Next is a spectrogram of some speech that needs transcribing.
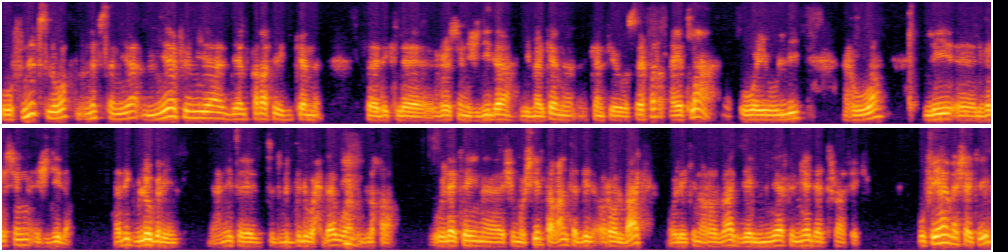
وفي نفس الوقت نفس الثانية 100% ديال ال traffic كان في هذيك ال version الجديدة اللي ما كان كان فيه صفر يطلع ويولي هو لل version الجديدة. هذيك blue green يعني تتبدل وحده بالأخرى. ولا كاين شي مشكل طبعا تدير rollback ولكن ال rollback ديال 100% ديال ال traffic وفيها مشاكل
